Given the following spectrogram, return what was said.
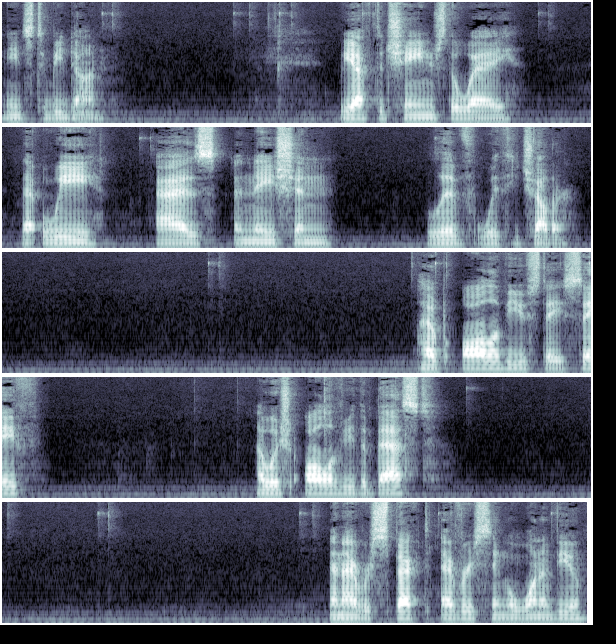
needs to be done. We have to change the way that we as a nation live with each other. I hope all of you stay safe. I wish all of you the best. And I respect every single one of you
